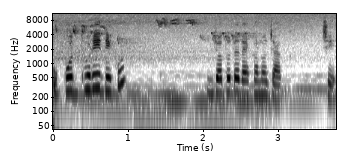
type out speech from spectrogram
উপর ধরেই দেখুন, যতটা দেখানো যাচ্ছে।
